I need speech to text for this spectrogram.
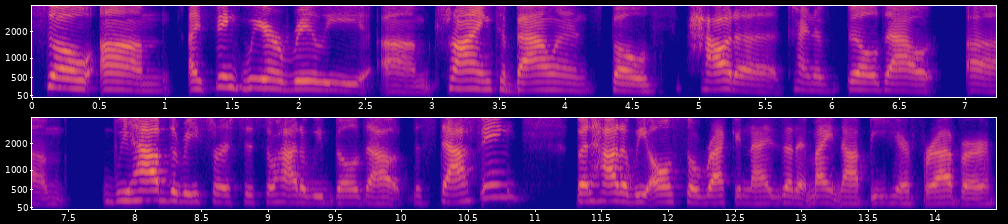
so um, I think we are really um, trying to balance both how to kind of build out. Um, we have the resources, so how do we build out the staffing? But how do we also recognize that it might not be here forever?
